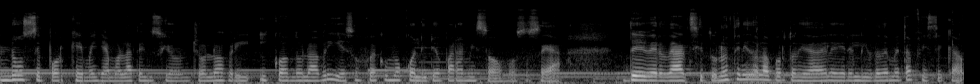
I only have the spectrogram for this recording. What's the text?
No sé por qué me llamó la atención, yo lo abrí y cuando lo abrí eso fue como colirio para mis ojos, o sea, de verdad, si tú no has tenido la oportunidad de leer el libro de Metafísica,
